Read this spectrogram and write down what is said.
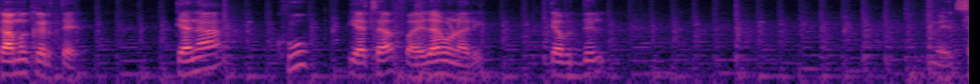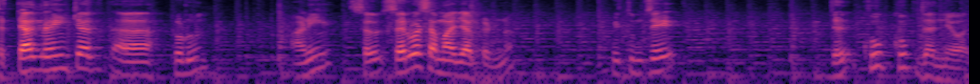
कामं करत आहेत त्यांना खूप याचा फायदा होणार आहे. त्याबद्दल म्हणजे सत्याग्रहींच्या कडून आणि स सर्व समाजाकडनं मी तुमचे ध खूप खूप धन्यवाद.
